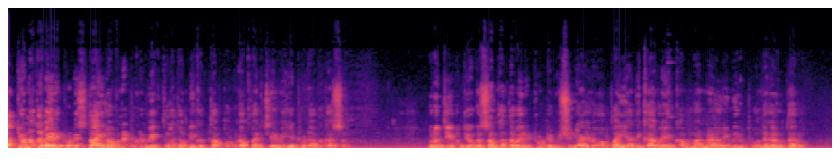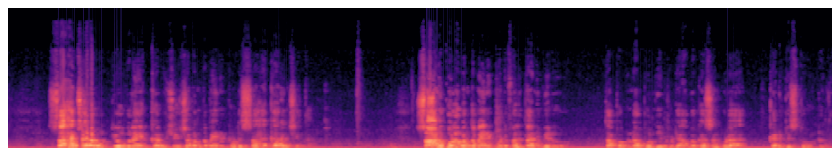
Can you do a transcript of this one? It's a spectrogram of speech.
అత్యున్నతమైనటువంటి స్థాయిలో ఉన్నటువంటి వ్యక్తులతో మీకు తప్పకుండా పరిచయం అయ్యేటువంటి అవకాశం. వృత్తి ఉద్యోగ సంబంధమైనటువంటి విషయాల్లో పై అధికారుల యొక్క మన్నల్ని మీరు పొందగలుగుతారు. సహచర ఉద్యోగుల యొక్క విశేషవంతమైనటువంటి సహకారం చేత సానుకూలవంతమైనటువంటి ఫలితాన్ని మీరు తప్పకుండా పొందేటువంటి అవకాశం కూడా కనిపిస్తూ ఉంటుంది.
